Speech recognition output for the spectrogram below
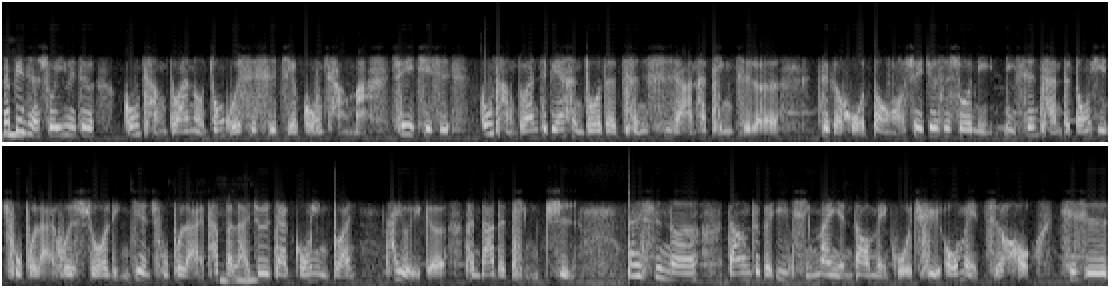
那变成说，因为这个工厂端哦，中国是世界工厂嘛，所以其实工厂端这边很多的城市啊，它停止了这个活动哦，所以就是说，你你生产的东西出不来，或者说零件出不来，它本来就是在供应端，它有一个很大的停滞。但是呢，当这个疫情蔓延到美国去、欧美之后，其实。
